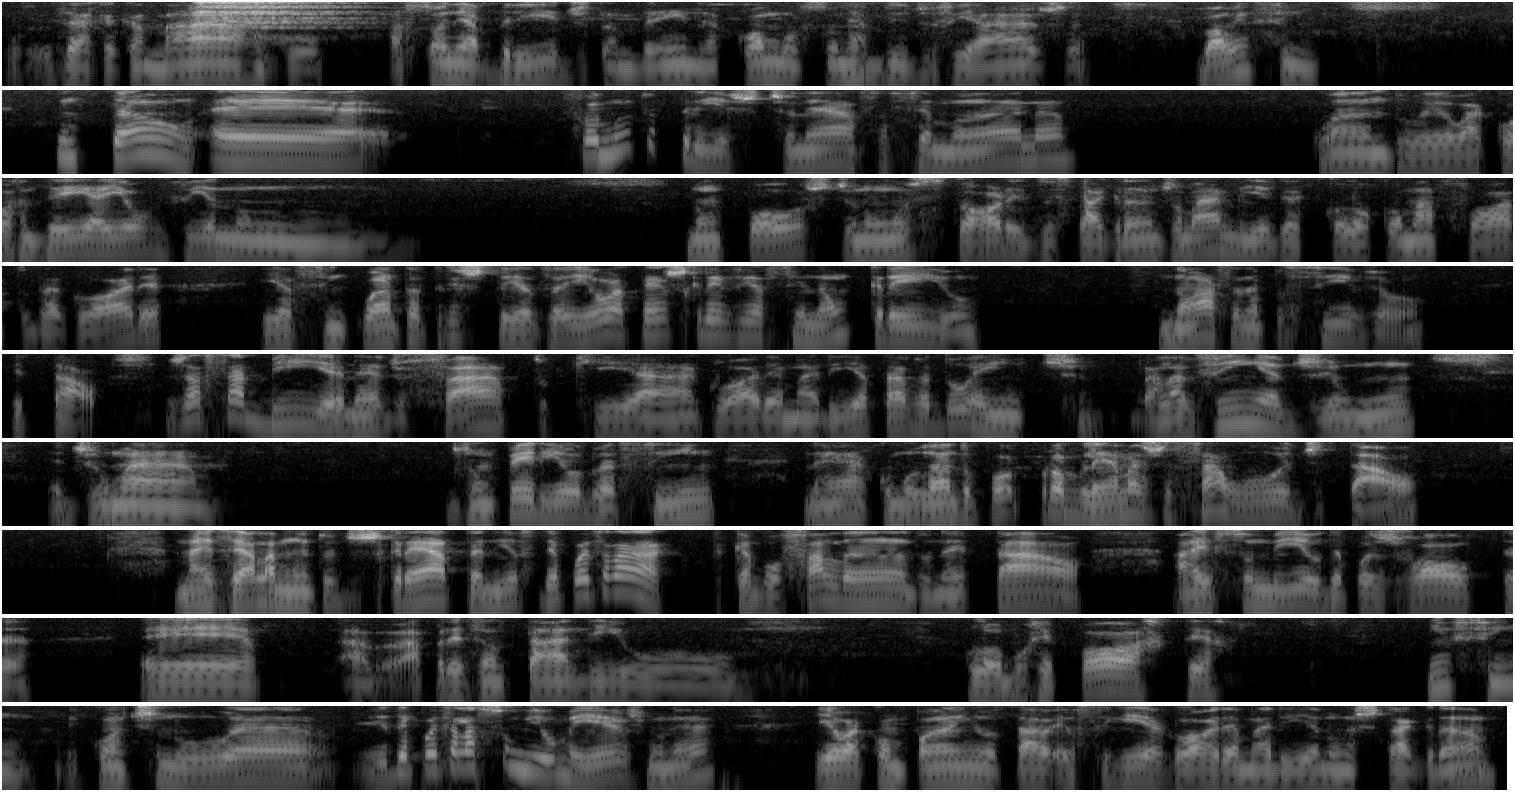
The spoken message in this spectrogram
o Zeca Camargo, a Sônia Bride também, né, como a Sônia Bride viaja, bom, enfim. Então, é, foi muito triste, né, essa semana, quando eu acordei, aí eu vi num, num post, num story do Instagram de uma amiga que colocou uma foto da Glória e assim, quanta tristeza. E eu até escrevi assim, não creio. Nossa, não é possível. E tal. Já sabia, né, de fato, que a Glória Maria estava doente. Ela vinha de um de uma de um período assim, né, acumulando problemas de saúde e tal mas ela muito discreta nisso. Depois ela acabou falando, né, e tal. Aí sumiu, depois volta é, a, apresentar ali o Globo Repórter, enfim, continua. E depois ela sumiu mesmo, né? Eu acompanho, tá, eu segui a Glória Maria no Instagram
